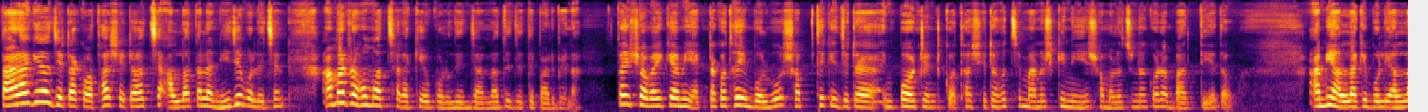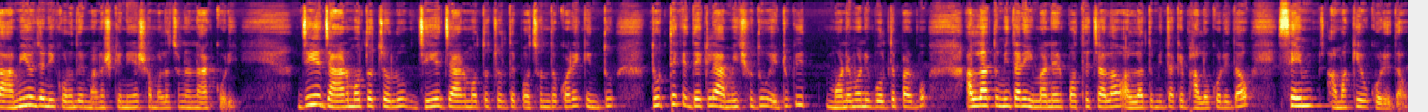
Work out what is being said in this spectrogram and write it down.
তার আগেও যেটা কথা সেটা হচ্ছে আল্লাহ তালা নিজে বলেছেন, আমার রহমত ছাড়া কেউ কোনোদিন জান্নাতে যেতে পারবে না। তাই সবাইকে আমি একটা কথাই বলব সব থেকে যেটা ইম্পর্ট্যান্ট কথা সেটা হচ্ছে মানুষকে নিয়ে সমালোচনা করা বাদ দিয়ে দাও। আমি আল্লাহকে বলি, আল্লাহ, আমিও জানি কোনোদিন মানুষকে নিয়ে সমালোচনা না করি। যে যার মতো চলুক, যে যার মতো চলতে পছন্দ করে, কিন্তু দূর থেকে দেখলে আমি শুধু এটুকুই মনে মনে বলতে পারব, আল্লাহ তুমি তার ইমানের পথে চালাও, আল্লাহ তুমি তাকে ভালো করে দাও সেম আমাকেও করে দাও।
